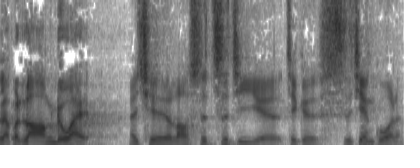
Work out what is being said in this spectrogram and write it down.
แล้วลองด้วย而且老师自己也这个实践过了。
